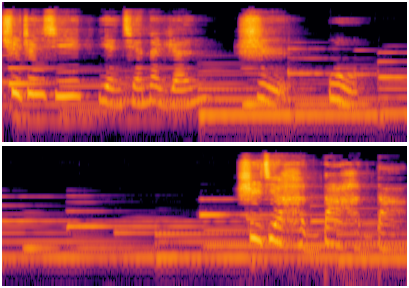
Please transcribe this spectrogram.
去珍惜眼前的人事物。世界很大很大，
